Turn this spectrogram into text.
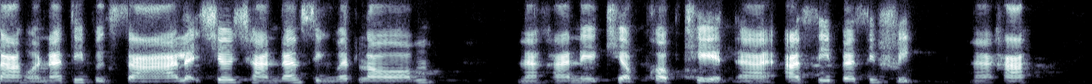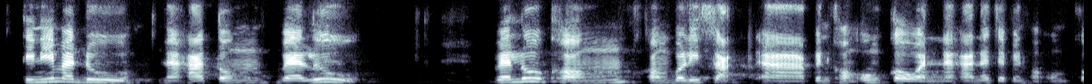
ลาหัวหน้าที่ปรึกษา และเชี่ยวชาญด้านสิ่งแวดล้อม นะคะในเขตขอบเขตอาอาซีแปซิฟิกนะคะทีนี้มาดูนะคะตรง value value ของของบริษัทอ่าเป็นขององค์กรนะคะน่าจะเป็นขององค์ก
